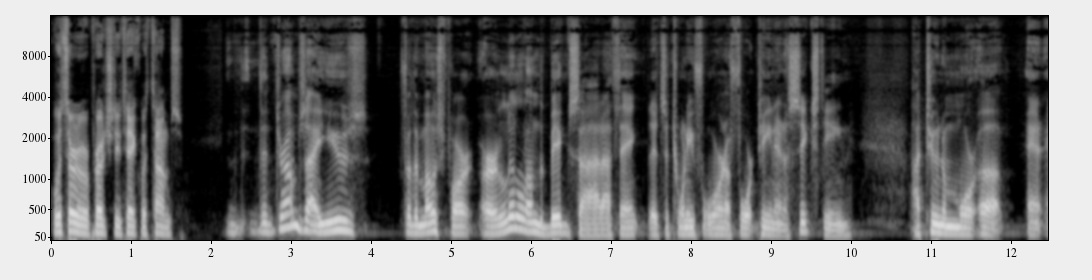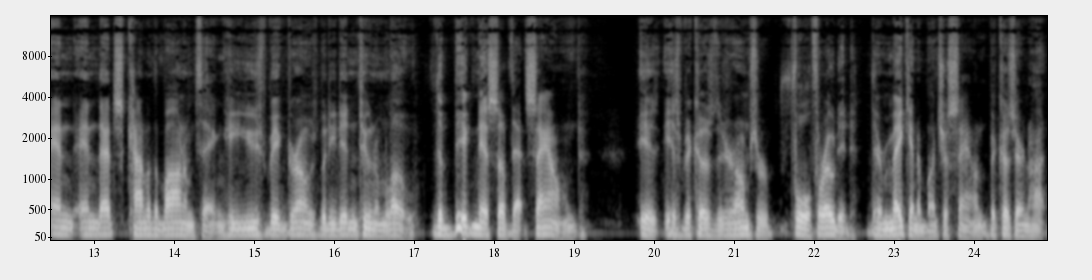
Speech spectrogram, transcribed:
What sort of approach do you take with toms? The drums I use for the most part are a little on the big side. I think it's a 24 and a 14 and a 16. I tune them more up. And, and, and that's kind of the Bonham thing. He used big drums, but he didn't tune them low. The bigness of that sound is, is because the drums are full throated. They're making a bunch of sound because they're not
